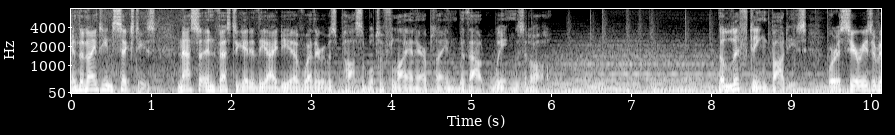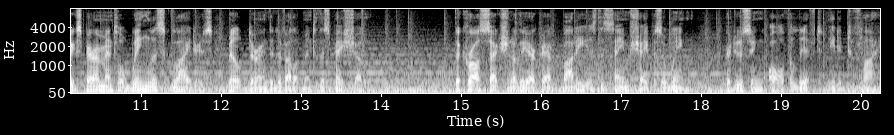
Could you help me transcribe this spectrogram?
In the 1960s, NASA investigated the idea of whether it was possible to fly an airplane without wings at all. The lifting bodies were a series of experimental wingless gliders built during the development of the space shuttle. The cross-section of the aircraft body is the same shape as a wing, producing all the lift needed to fly.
